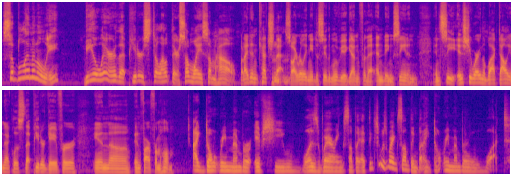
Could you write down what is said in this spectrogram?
subliminally be aware that Peter's still out there some way, somehow. But I didn't catch that, so I really need to see the movie again for that ending scene and, and see is she wearing the Black Dahlia necklace that Peter gave her in, uh, in Far From Home? I don't remember if she was wearing something. I think she was wearing something, but I don't remember what.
